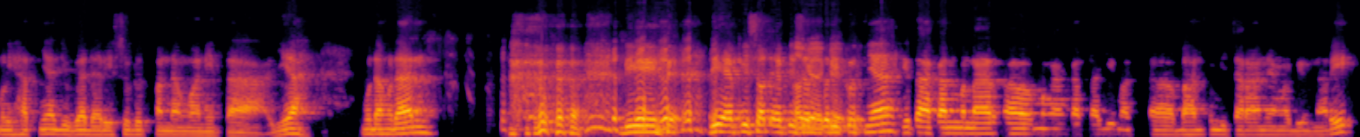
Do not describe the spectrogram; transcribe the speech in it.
melihatnya juga dari sudut pandang wanita. Ya, mudah-mudahan di di episode-episode okay, berikutnya okay. kita akan menar, uh, mengangkat lagi uh, bahan pembicaraan yang lebih menarik.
